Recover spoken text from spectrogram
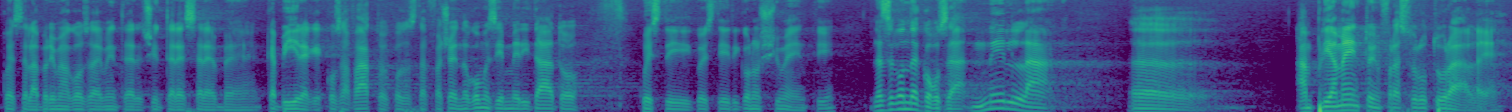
questa è la prima cosa che ci interesserebbe capire, che cosa ha fatto e cosa sta facendo, come si è meritato questi, questi riconoscimenti. La seconda cosa, nell'ampliamento eh, infrastrutturale,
